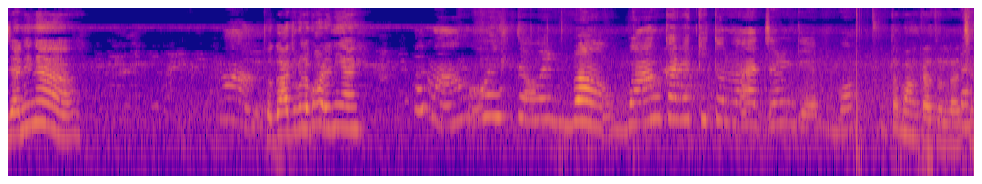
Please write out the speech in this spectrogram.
জানি না। তো গাছগুলো ঘরে নিয়ে আয়। ওই তো ওই বা- বাঙ্কারে কি তোলা আছে? আমি তো বাঙ্কা তোলা আছে।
